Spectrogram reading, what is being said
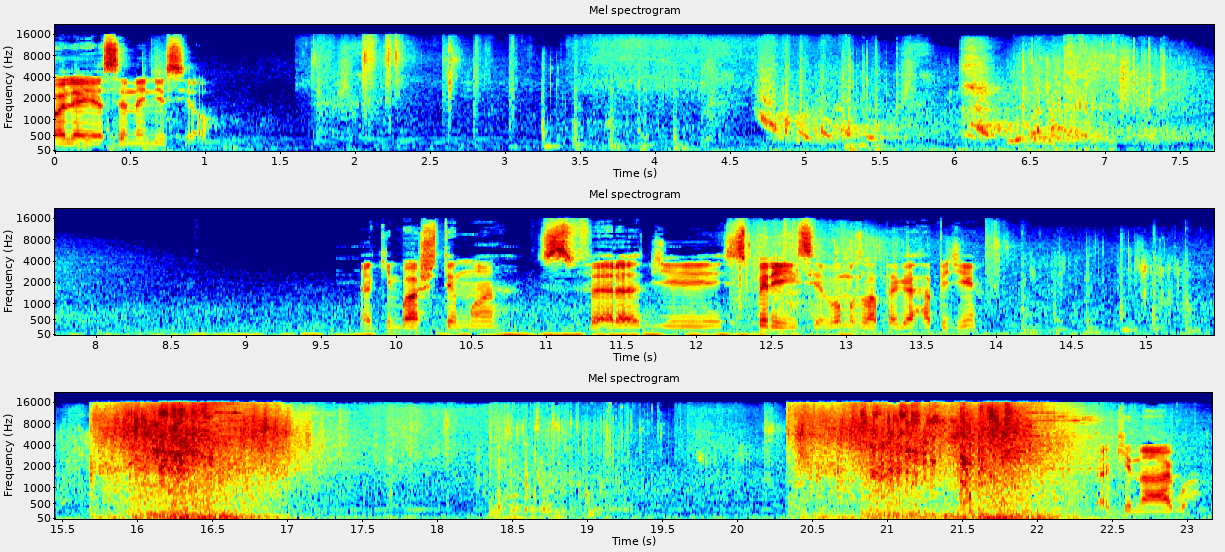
Olha aí a cena inicial. Aqui embaixo tem uma esfera de experiência. Vamos lá pegar rapidinho. Aqui na água.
